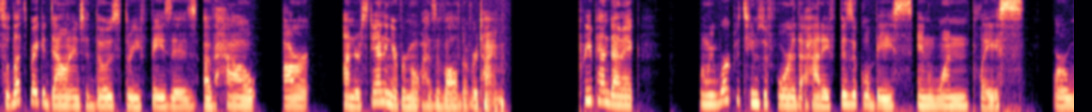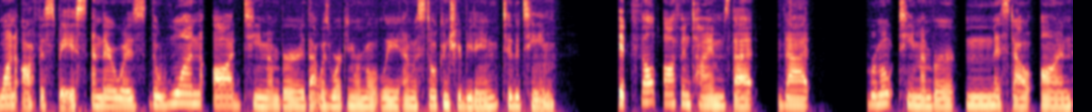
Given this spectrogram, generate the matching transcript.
So let's break it down into those three phases of how our understanding of remote has evolved over time. Pre pandemic, when we worked with teams before that had a physical base in one place or one office space, and there was the one odd team member that was working remotely and was still contributing to the team, it felt oftentimes that that remote team member missed out on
